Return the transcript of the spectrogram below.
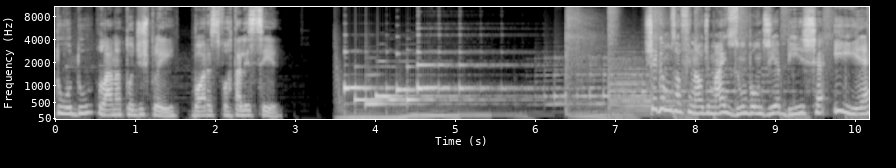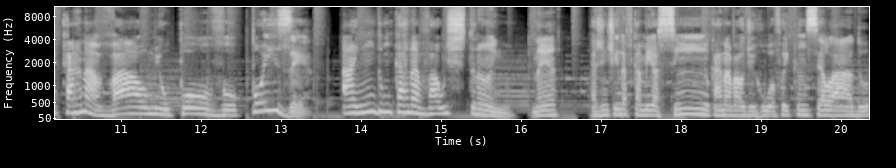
tudo lá na Tô Display. Bora se fortalecer. Chegamos ao final de mais um Bom Dia Bicha e é carnaval, meu povo. Pois é, ainda um carnaval estranho, né? A gente ainda fica meio assim, o carnaval de rua foi cancelado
